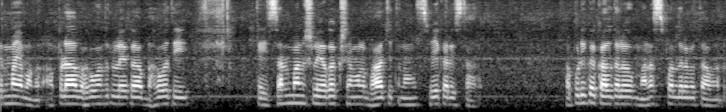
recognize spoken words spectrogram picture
చిన్మయం అప్పుడు అప్పుడా భగవంతుడు లేక భగవతి ఈ సన్మనుషుల యోగక్షేమల బాధ్యతను స్వీకరిస్తారు. అప్పుడిక కలతలు మనస్పందలుగుతా ఉన్నట్టు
